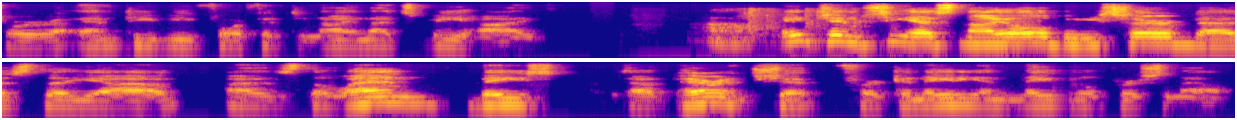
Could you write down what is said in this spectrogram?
for MTB 459, that's Beehive. HMCS Niobe served as the, uh, as the land based uh, parent ship for Canadian naval personnel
